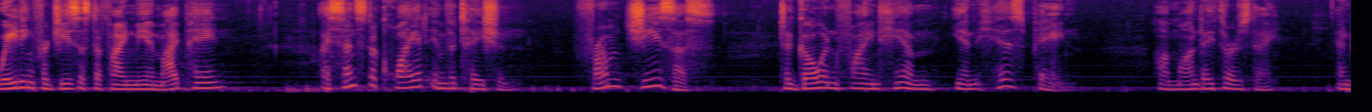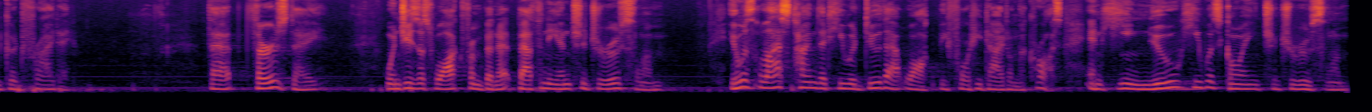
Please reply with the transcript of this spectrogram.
waiting for Jesus to find me in my pain, I sensed a quiet invitation from Jesus to go and find him in his pain on Maundy, Thursday, and Good Friday. That Thursday, when Jesus walked from Bethany into Jerusalem, it was the last time that he would do that walk before he died on the cross. And he knew he was going to Jerusalem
